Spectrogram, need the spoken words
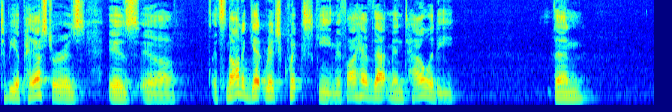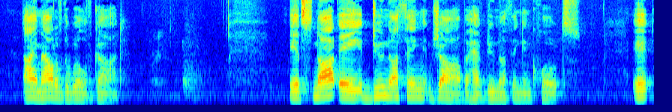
to be a pastor is, is uh, it's not a get rich quick scheme. If I have that mentality, then I am out of the will of God. It's not a do nothing job. I have do nothing in quotes. It,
